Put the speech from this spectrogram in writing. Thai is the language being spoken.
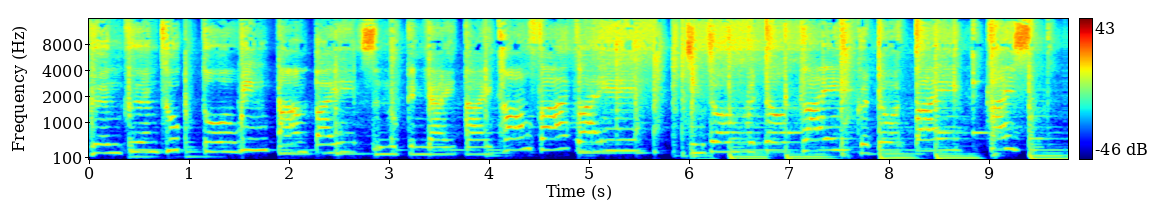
เพื่อนเพื่อนทุกตัววิ่งตามไป สนุกกันใหญ่ใต้ท้องฟ้าไกล จิงโจ้กระโดดไกลกระโดดไปใครสุดสายตาจิงโจ้จิงโจ้ก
